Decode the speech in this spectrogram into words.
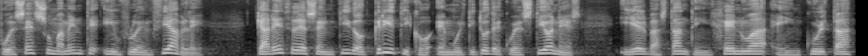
pues es sumamente influenciable, carece de sentido crítico en multitud de cuestiones y es bastante ingenua e inculta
